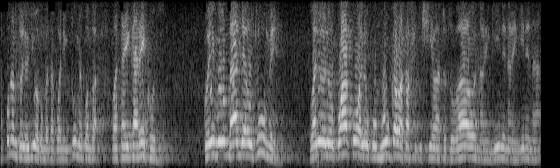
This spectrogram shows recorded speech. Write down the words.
Hakuna mtu aliyojua kwamba atakuwa ni mtume kwamba wataika records. Kwa hivyo baada ya utume wale waliokuwako waliokumbuka wakafikishia watoto wao na wengine na wengine na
